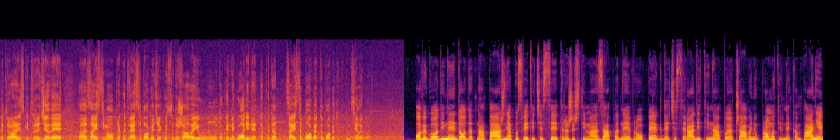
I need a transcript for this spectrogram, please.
Petrovaradinske tvrđave, zaista imamo preko 200 događaja koji se održavaju u toku jedne godine, tako da zaista bogato, bogato tokom cijele godine. Ove godine dodatna pažnja posvetit će se tržištima Zapadne Evrope, gde će se raditi na pojačavanju promotivne kampanje,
